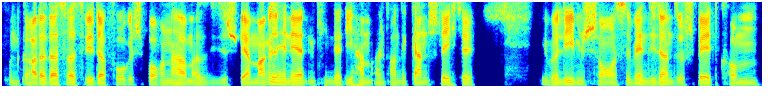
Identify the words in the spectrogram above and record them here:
Und gerade das, was wir davor gesprochen haben, also diese schwer mangelernährten Kinder, die haben einfach eine ganz schlechte Überlebenschance, wenn sie dann so spät kommen.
